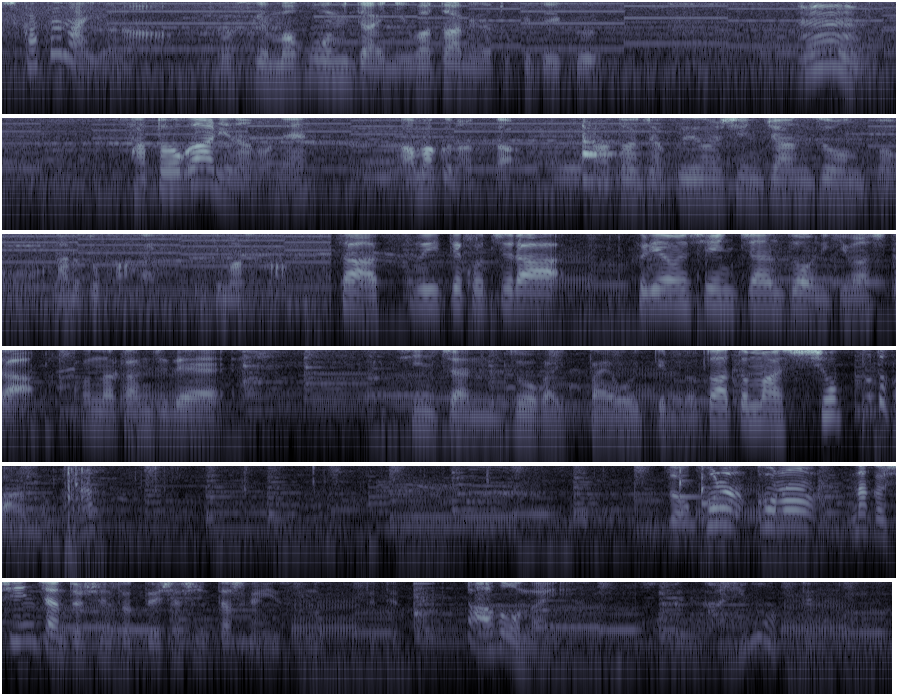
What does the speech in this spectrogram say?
仕方ないよな。おすげえ魔法みたいに綿あめが溶けていく。うん。砂糖代わりなのね。甘くなった。あとはじゃあクレヨンしんちゃんゾーンとナルトか、行きますか。さあ続いてこちら。クレヨンしんちゃんゾーンに来ました。こんな感じでしんちゃんの像がいっぱい置いてるのとあとまあショップとかあんのかなそうこれこのなんかしんちゃんと一緒に撮ってる写真確かにインスタに載ってて。あそうなんや。これ何持ってんの？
